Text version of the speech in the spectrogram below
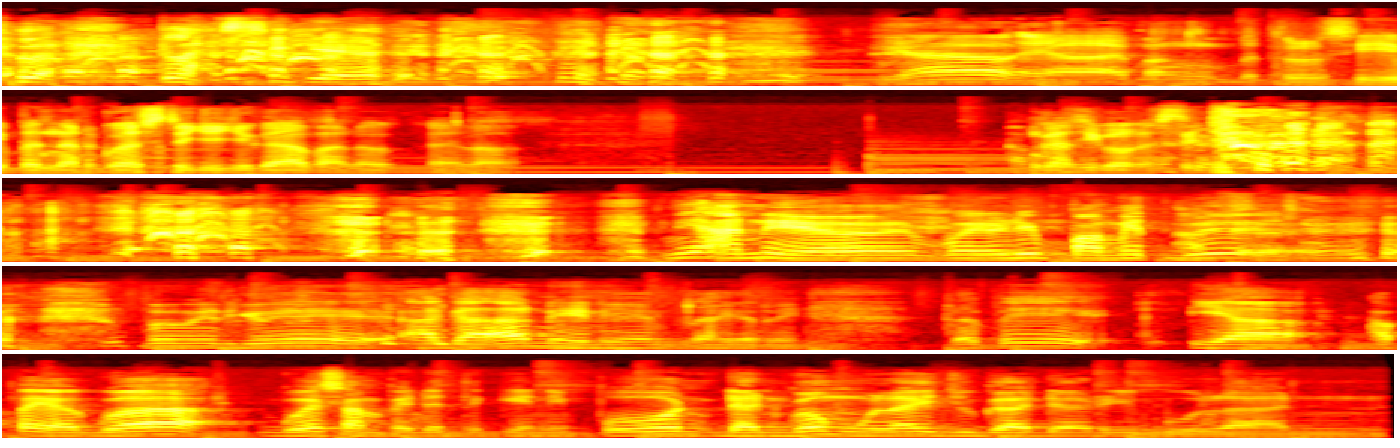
Kla- klasik ya. Ya ya emang betul sih. Bener gue setuju juga sama lu Kalau Enggak sih gue gak setuju. Ini aneh ya ini pamit gue. pamit gue agak aneh nih yang terakhir nih. Tapi ya apa ya gue gue sampai detik ini pun dan gue mulai juga dari bulan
